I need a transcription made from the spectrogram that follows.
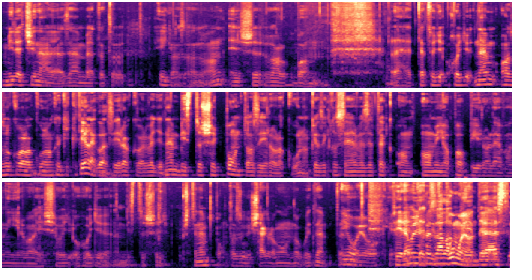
mire csinálja az ember. Tehát igazad van, és valóban lehet. Tehát, hogy, hogy nem azok alakulnak, akik tényleg azért akar, vagy nem biztos, hogy pont azért alakulnak ezek a szervezetek, ami a papírra le van írva, és hogy, hogy nem biztos, hogy most én nem pont az újságra gondolok, vagy nem. Tehát jó, jó, oké. Okay. de mondjuk az komolyan, de ezt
